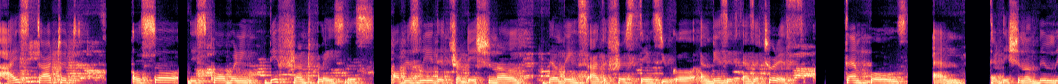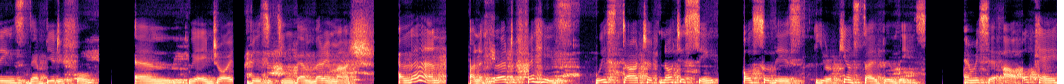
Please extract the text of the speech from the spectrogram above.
I started also discovering different places. Obviously, the traditional buildings are the first things you go and visit as a tourist. Temples and traditional buildings, they're beautiful, and we enjoyed visiting them very much. And then, on a third phase, we started noticing also these European style buildings. And we said, oh, okay,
